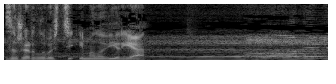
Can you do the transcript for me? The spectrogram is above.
зажерливості і маловір'я. Аминь,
